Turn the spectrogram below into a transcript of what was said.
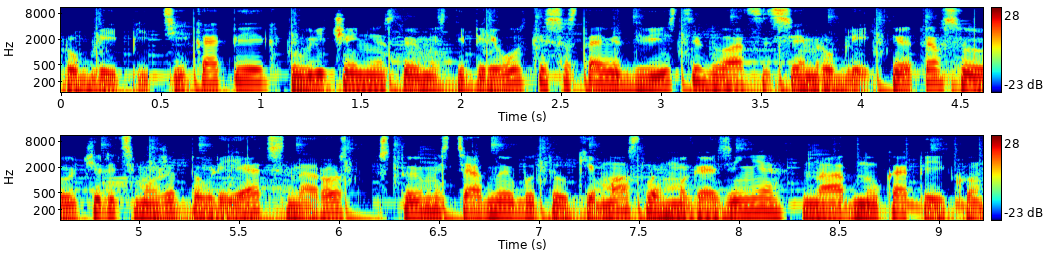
рублей 5 копеек увеличение стоимости перевозки составит 227 рублей. Это, в свою очередь, может повлиять на рост стоимости одной бутылки масла в магазине на 1 копейку.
